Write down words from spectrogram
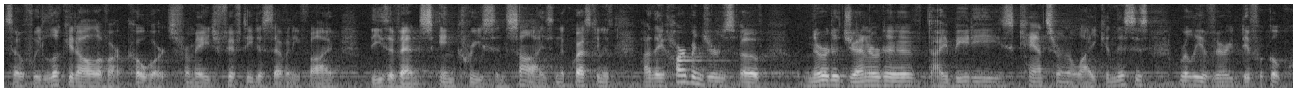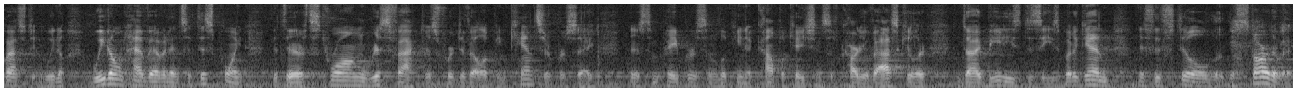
So if we look at all of our cohorts from age 50 to 75, these events increase in size. And the question is, are they harbingers of neurodegenerative, diabetes, cancer, and the like. And this is really a very difficult question. We don't, we don't have evidence at this point that there are strong risk factors for developing cancer per se. There's some papers in looking at complications of cardiovascular diabetes disease. But again, this is still the, the start of it.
